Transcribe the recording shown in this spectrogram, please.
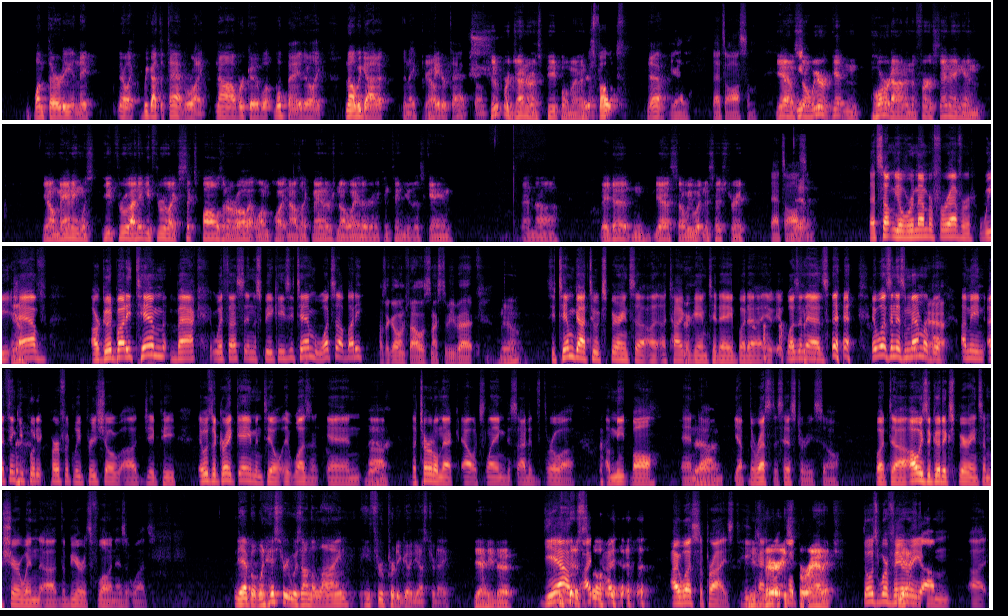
1.30 and they they're like, "We got the tab." We're like, "Nah, we're good. We'll, we'll pay." They're like, "No, we got it," and they Yep. paid our tab. So Super generous people, man. there's folks. Yeah, Yeah, that's awesome. Yeah, You- so we were getting poured on in the first inning, and you know Manning was he threw I think he threw like six balls in a row at one point, and I was like, man, there's no way they're going to continue this game, and uh they did, and yeah, so we witnessed history. That's awesome. That's something you'll remember forever. We Yeah. have our good buddy Tim back with us in the speakeasy. Tim, what's up, buddy? How's it going, fellas? Nice to be back. Yeah, See, Tim got to experience a, a, a Tiger game today, but uh, it, it wasn't as it wasn't as memorable. Yeah. I mean, I think you put it perfectly pre-show, uh, JP. It was a great game until it wasn't, and Yeah. uh, the turtleneck Alex Lange decided to throw a, a meatball, and Yeah. um, yep, the rest is history. So, but uh, always a good experience, I'm sure, when uh, the beer is flowing as it was. Yeah. But when history was on the line, he threw pretty good yesterday. yeah, he did. Yeah, I, So- I, I was surprised. He He's kinda very looked- sporadic. those were very um uh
